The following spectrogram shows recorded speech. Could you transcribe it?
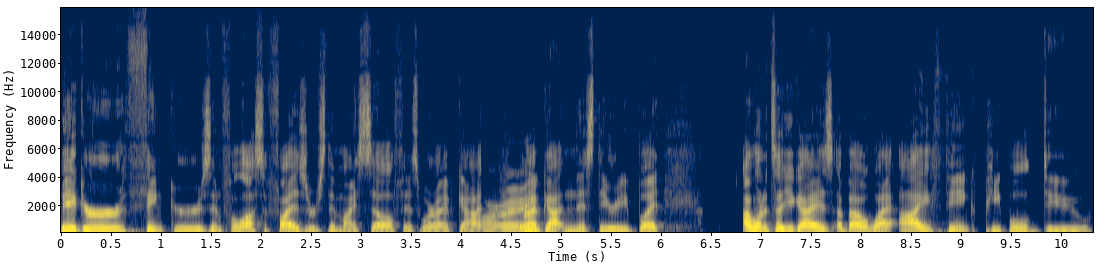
bigger thinkers and philosophizers than myself is where I've got right. where I've gotten this theory, but I want to tell you guys about why I think people do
